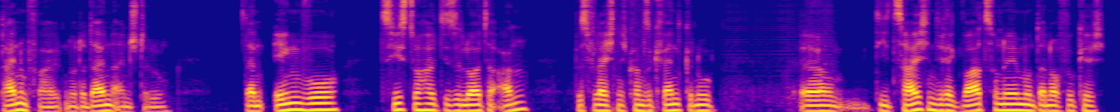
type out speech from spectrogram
deinem Verhalten oder deinen Einstellungen. Dann irgendwo ziehst du halt diese Leute an, bist vielleicht nicht konsequent genug, ähm, die Zeichen direkt wahrzunehmen und dann auch wirklich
